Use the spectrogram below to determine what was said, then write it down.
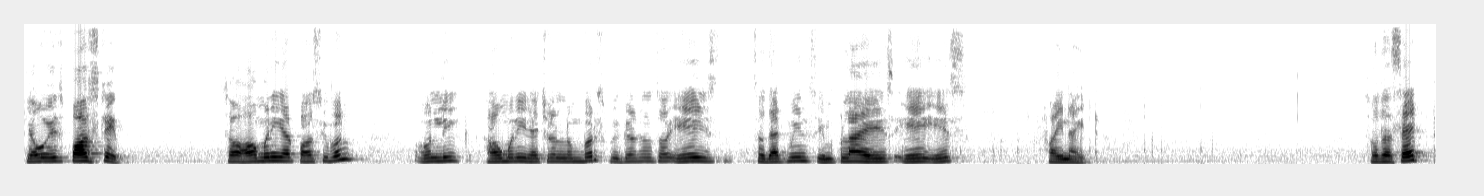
Q is positive. So, how many are possible? Only how many natural numbers bigger than, so A is So, that means implies A is finite. So, the set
